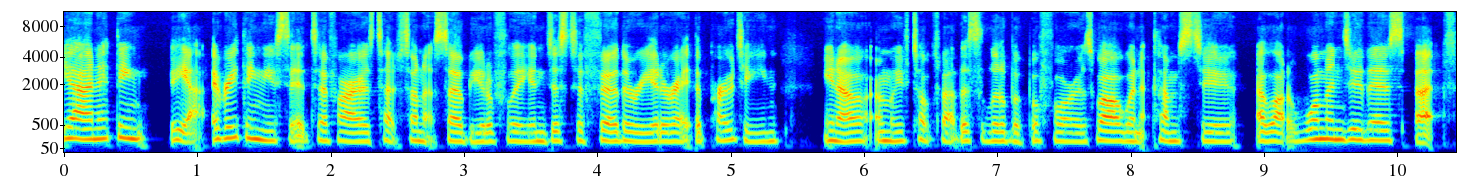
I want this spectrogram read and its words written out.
Yeah, and I think yeah, everything you said so far has touched on it so beautifully. And just to further reiterate the protein, you know, and we've talked about this a little bit before as well when it comes to a lot of women do this, but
